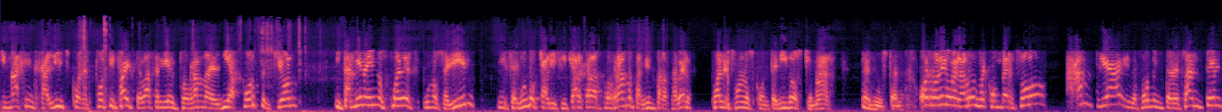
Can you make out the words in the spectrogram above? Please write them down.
imagen Jalisco en Spotify, te va a salir el programa del día por sección. Y también ahí nos puedes, uno, seguir y segundo, calificar cada programa también para saber cuáles son los contenidos que más te gustan. Hoy Rodrigo de la Rosa conversó amplia y de forma interesante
